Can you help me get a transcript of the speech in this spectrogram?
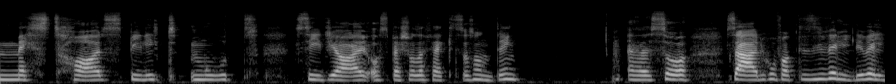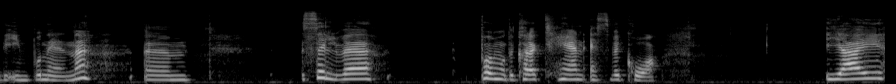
mest har spilt mot CGI og special effects og sånne ting, eh, så, så er hun faktisk veldig, veldig imponerende. Um, selve på en måte karakteren SVK Jeg,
